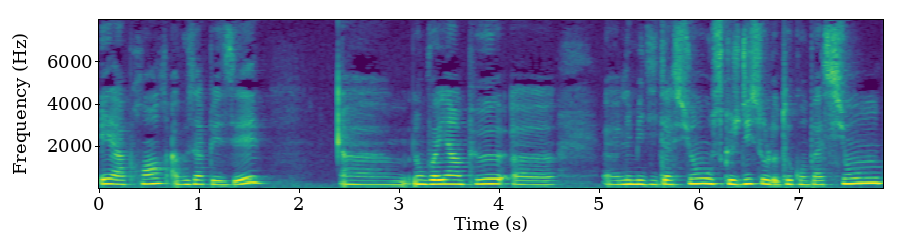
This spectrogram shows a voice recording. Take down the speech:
et apprendre à vous apaiser. donc, voyez un peu les méditations ou ce que je dis sur l'autocompassion.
